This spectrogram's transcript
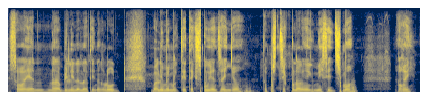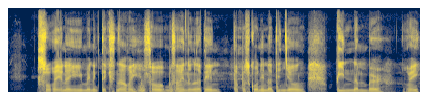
So, ayan, nabili na natin ang load. Bali, may magte-text po yan sa inyo. Tapos, check mo na lang yung message mo. Okay? So, ayun na yung may nag-text na, okay? So, basahin lang natin. Tapos, kunin natin yung PIN number. Okay?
